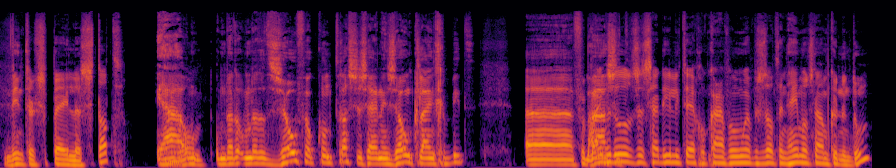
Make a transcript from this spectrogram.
winterspelenstad? Ja, om, omdat, omdat het zoveel contrasten zijn in zo'n klein gebied. Uh, maar bedoel, zeiden jullie tegen elkaar... van hoe hebben ze dat in hemelsnaam kunnen doen?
